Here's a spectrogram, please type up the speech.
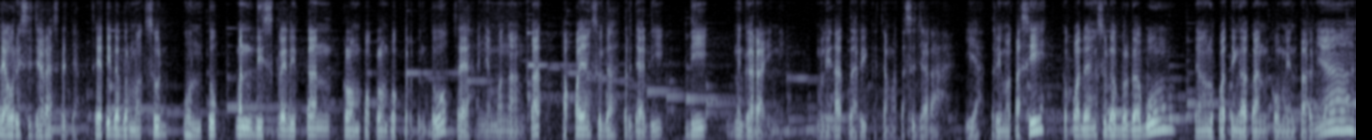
teori sejarah saja. Saya tidak bermaksud untuk mendiskreditkan kelompok-kelompok tertentu. Saya hanya mengangkat apa yang sudah terjadi di negara ini, melihat dari kacamata sejarah. Ya, terima kasih kepada yang sudah bergabung. Jangan lupa tinggalkan komentarnya.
